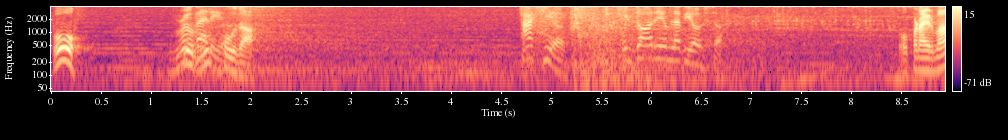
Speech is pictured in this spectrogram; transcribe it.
哦，又如虎的。ஓப்பன் ஆயிருமா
